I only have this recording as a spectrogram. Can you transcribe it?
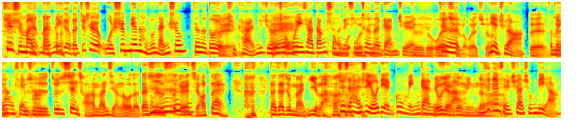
确实蛮蛮那个的。就是我身边的很多男生真的都有去看，就觉得重温一下当时那个青春的感觉。对对，我也去了，我也去了，你也去了啊？对，怎么样现场？就是就是现场还蛮简陋的，但是四个人只要在，大家就满意了。就是还是有。点共鸣感有点共鸣的。你是跟谁去啊，兄弟啊？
